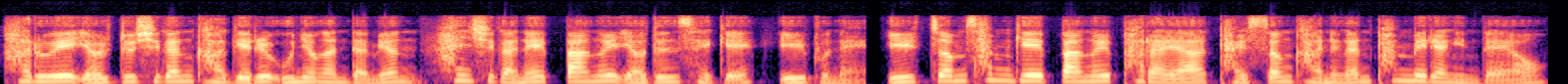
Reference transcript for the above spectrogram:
하루에 12시간 가게를 운영한다면 1시간에 빵을 83개, 1분에 1.3개의 빵을 팔아야 달성 가능한 판매량인데요.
